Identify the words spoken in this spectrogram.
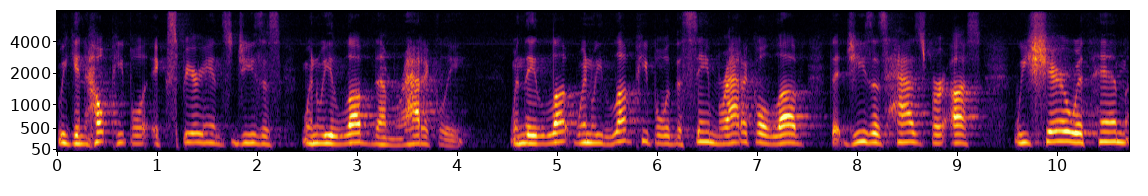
We can help people experience Jesus when we love them radically. When, they love, when we love people with the same radical love that Jesus has for us, we share with him,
